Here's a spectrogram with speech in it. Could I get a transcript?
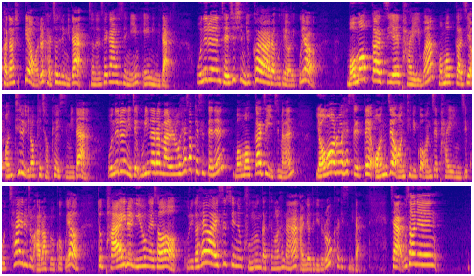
가장 쉽게 영어를 가르쳐 드립니다. 저는 세강 선생님 에임입니다. 오늘은 제76화라고 되어 있고요. 뭐뭐까지의 by와 뭐뭐까지의 until 이렇게 적혀 있습니다. 오늘은 이제 우리나라 말로 해석했을 때는 뭐뭐까지이지만 영어로 했을 때 언제 until이고 언제 by인지 그 차이를 좀 알아볼 거고요. 또 by를 이용해서 우리가 회화에 쓸 수 있는 구문 같은 걸 하나 알려드리도록 하겠습니다. 자, 우선은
